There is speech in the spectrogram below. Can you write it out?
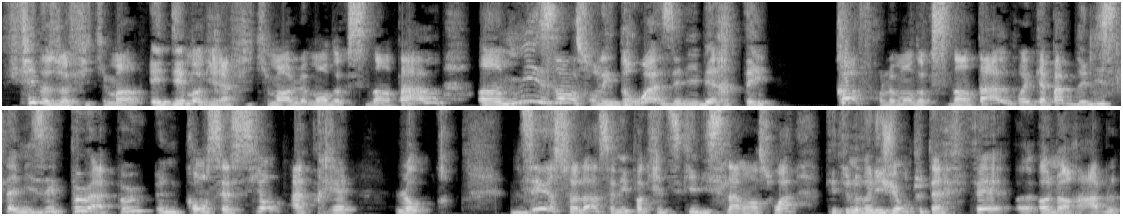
philosophiquement et démographiquement le monde occidental en misant sur les droits et libertés qu'offre le monde occidental pour être capable de l'islamiser peu à peu, une concession après l'autre. Dire cela, ce n'est pas critiquer l'islam en soi, qui est une religion tout à fait euh, honorable.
